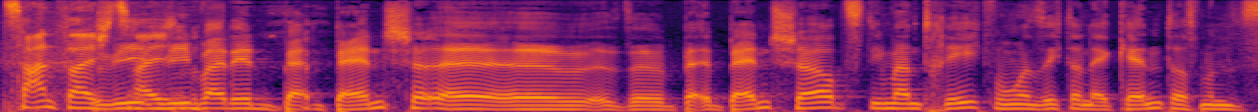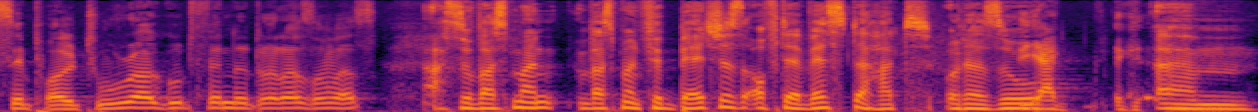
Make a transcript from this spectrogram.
wie, Zahnfleischzeichen. wie bei den Band, äh, äh, Bandshirts, die man trägt, wo man sich dann erkennt, dass man Sepultura gut findet oder sowas? Ach so, was man, was man für Badges auf der Weste hat oder so. Ja, Ähm,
